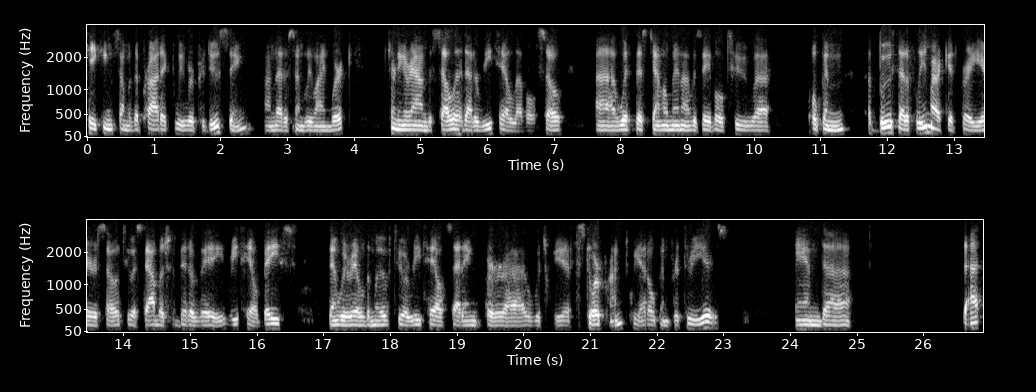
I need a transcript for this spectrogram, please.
taking some of the product we were producing on that assembly line work, turning around to sell it at a retail level. So, uh, with this gentleman, I was able to uh, open a booth at a flea market for a year or so to establish a bit of a retail base. Then we were able to move to a retail setting for uh, which we a storefront we had open for three years, and uh, that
